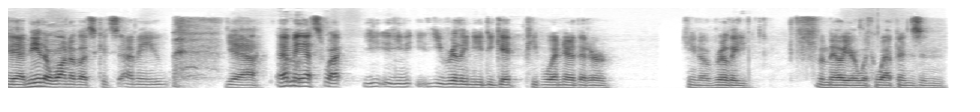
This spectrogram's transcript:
yeah, neither one of us could. I mean, yeah. I mean, that's what you, you you really need to get people in there that are, you know, really familiar with weapons and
